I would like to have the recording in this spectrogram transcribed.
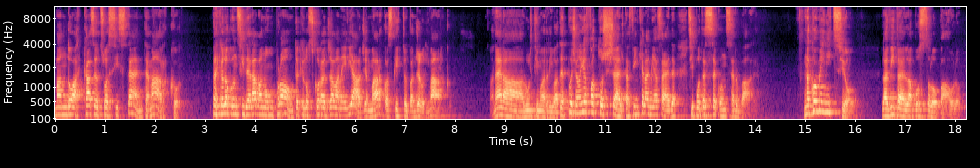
mandò a casa il suo assistente Marco, perché lo considerava non pronto e che lo scoraggiava nei viaggi e Marco ha scritto il Vangelo di Marco. Non era l'ultimo arrivato. E poi cioè, io ho fatto scelte affinché la mia fede si potesse conservare. Ma come iniziò la vita dell'Apostolo Paolo?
